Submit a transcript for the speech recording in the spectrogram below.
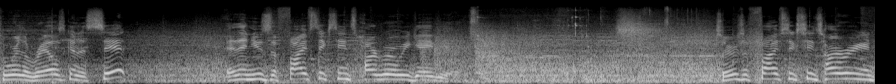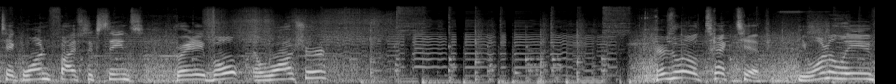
to where the rail's gonna sit and then use the 5 16 hardware we gave you. So here's a 5 16 hardware. You're gonna take one 5 16 grade 8 bolt and washer. Here's a little tech tip. You wanna leave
